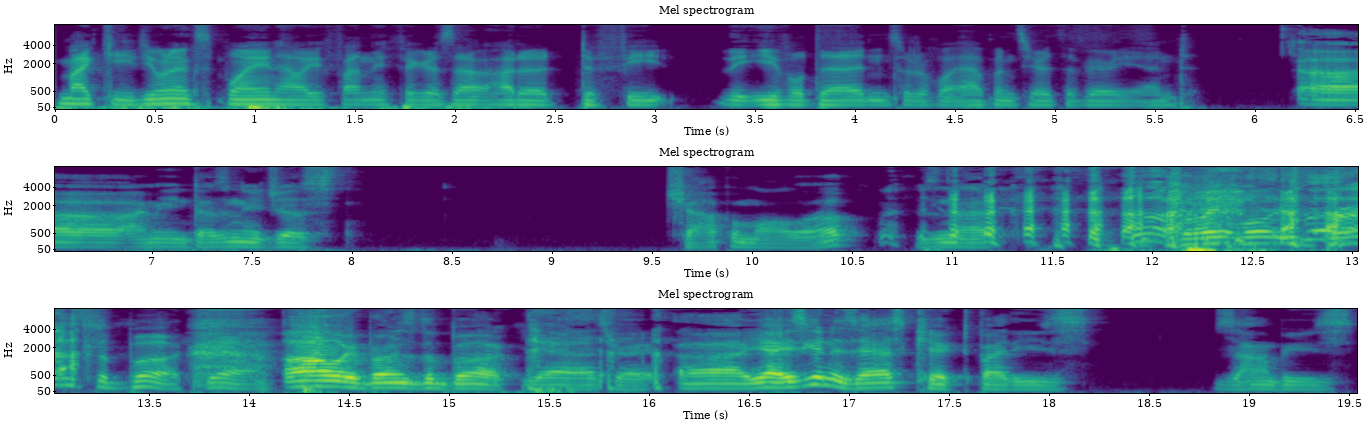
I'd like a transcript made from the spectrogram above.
Mikey, do you want to explain how he finally figures out how to defeat the evil dead and sort of what happens here at the very end? Uh, I mean, doesn't he just chop them all up? Isn't that? well, he, burns the book, yeah. oh, he burns the book. Yeah, that's right. Uh, yeah, he's getting his ass kicked by these zombies,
